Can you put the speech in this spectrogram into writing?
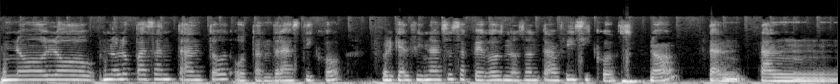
no lo, no lo pasan tanto o tan drástico, porque al final sus apegos no son tan físicos, ¿no? Tan, tan,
